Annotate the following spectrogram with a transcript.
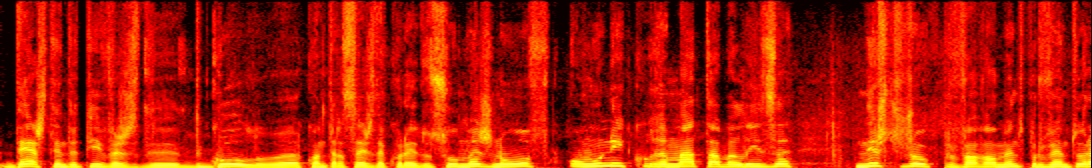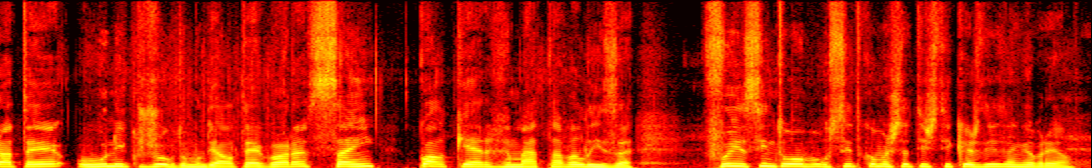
10 tentativas de, de golo eh, contra 6 da Coreia do Sul, mas não houve um único remate à baliza neste jogo, provavelmente porventura até o único jogo do Mundial até agora sem qualquer remate à baliza. Foi assim tão aborrecido como as estatísticas dizem, Gabriel?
